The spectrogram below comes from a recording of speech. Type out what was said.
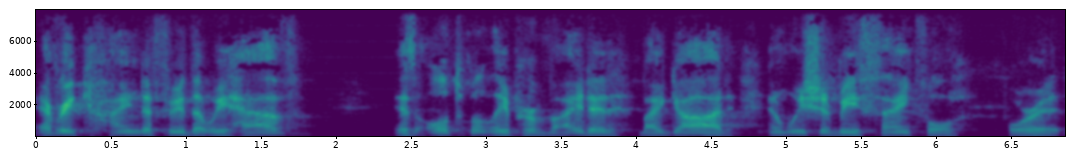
every kind of food that we have is ultimately provided by God, and we should be thankful for it.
